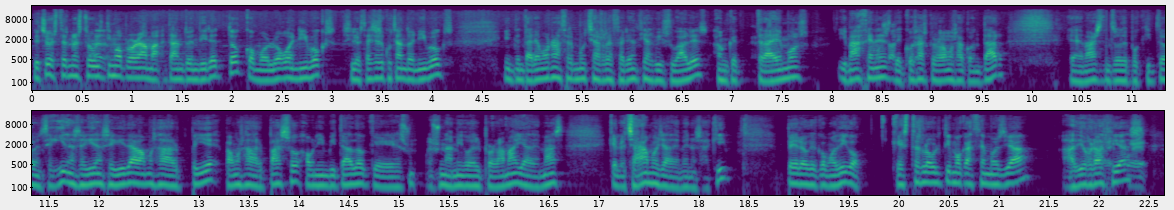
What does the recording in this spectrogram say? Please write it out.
De hecho, este es nuestro Claro. último programa, tanto en directo como luego en Evox. Si lo estáis escuchando en Evox, intentaremos no hacer muchas referencias visuales, aunque traemos imágenes de cosas que os vamos a contar. Y además, dentro de poquito, enseguida, enseguida, enseguida, vamos a dar pie, vamos a dar paso a un invitado que es un, es un amigo del programa y además que lo echábamos ya de menos aquí. Pero que, como digo, que esto es lo último que hacemos ya. Adiós, gracias. Pues,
